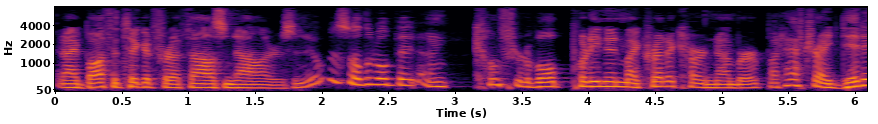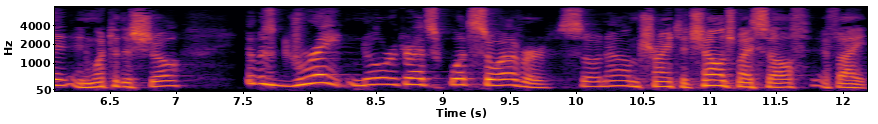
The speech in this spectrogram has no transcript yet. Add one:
and I bought the ticket for a thousand dollars and it was a little bit uncomfortable putting in my credit card number. But after I did it and went to the show, it was great. No regrets whatsoever. So now I'm trying to challenge myself. If I,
